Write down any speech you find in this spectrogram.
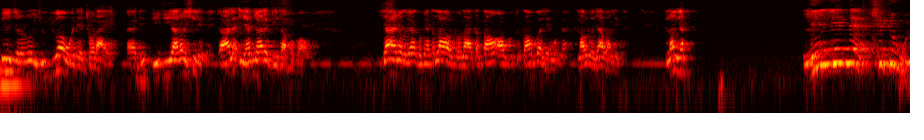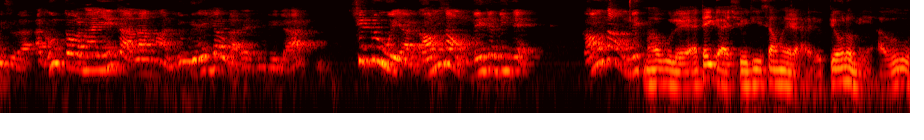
ပြီးတော့ကျွန်တော်တို့ YouTube ကဝင်တဲ့ဒေါ်လာရဲ့အဲဒီဒီဒီကတော့ရှိလိမ့်မယ်ဒါလည်းအများကြီးတဲ့ဒေတာမဟုတ်ပါဘူးရတော့ရခင်ဗျာတစ်လောက်ဒေါ်လာ1000အောက်1000ပတ်လေပေါ့ဗျာလောက်တော့ရပါလိမ့်မယ်လောက်ရလင်းလင်းနဲ့ချစ်တူဝေဆိုတာအခုတော်လှန်ရေးကာလမှာလူတွေရောက်လာတဲ့လူတွေကချစ်တူဝေကခေါင်းဆောင်နေသမီးနဲ့ခေါင်းဆောင်နေမဟုတ်ဘူးလေအတိတ်ကရွှေတီးဆောင်နေတာကိုပြောလို့မရဘူး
